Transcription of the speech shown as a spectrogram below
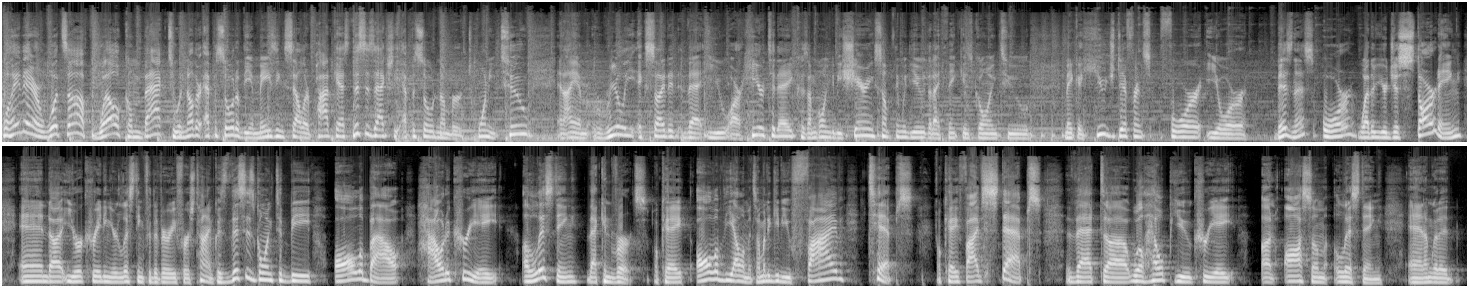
Well, hey there, what's up? Welcome back to another episode of the Amazing Seller Podcast. This is actually episode number 22, and I am really excited that you are here today because I'm going to be sharing something with you that I think is going to make a huge difference for your business or whether you're just starting and uh, you're creating your listing for the very first time because this is going to be all about how to create a listing that converts okay all of the elements i'm going to give you five tips okay five steps that uh, will help you create an awesome listing and i'm going to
